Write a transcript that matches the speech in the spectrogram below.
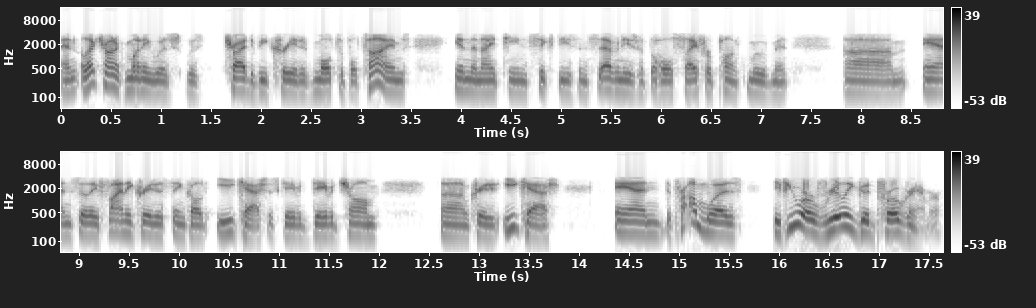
and electronic money was was tried to be created multiple times in the 1960s and 70s with the whole cypherpunk movement. Um, and so they finally created this thing called eCash. This gave it David Chaum um, created eCash. And the problem was if you were a really good programmer,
